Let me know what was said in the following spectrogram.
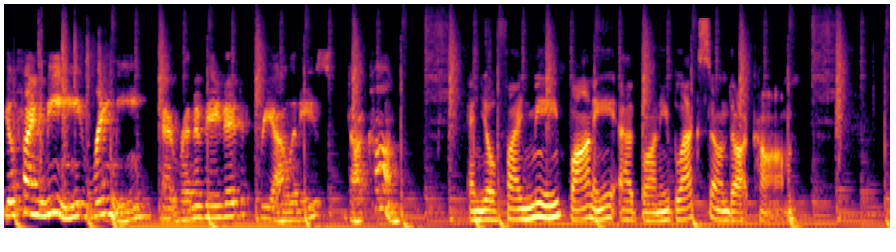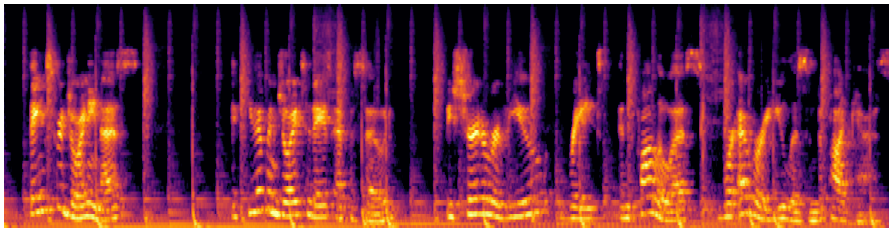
You'll find me, Remi, at renovatedrealities.com. And you'll find me, Bonnie, at bonnieblackstone.com. Thanks for joining us. If you have enjoyed today's episode, be sure to review, rate, and follow us wherever you listen to podcasts.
